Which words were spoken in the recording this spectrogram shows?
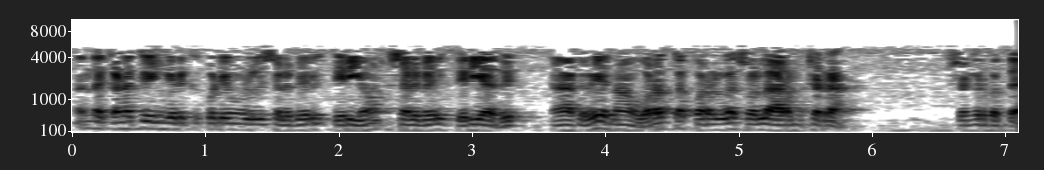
அந்த கணக்கு இங்க இருக்கக்கூடியவங்களுக்கு சில பேருக்கு தெரியும் சில பேருக்கு தெரியாது. ஆகவே நான் உரத்த குரல்ல சொல்ல ஆரம்பிச்சிடுறேன். சங்கர்பத்தை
